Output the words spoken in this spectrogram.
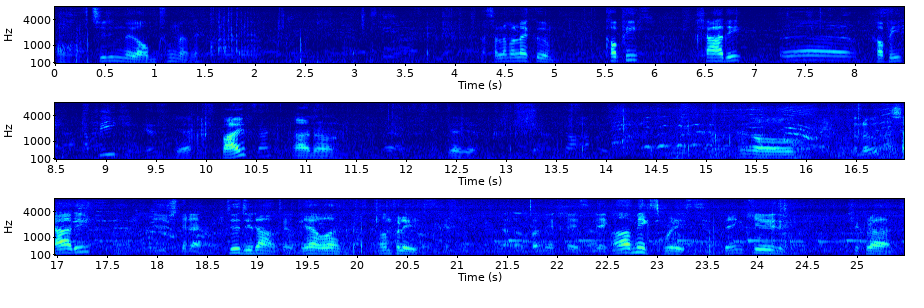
어 찌린내가 엄청나네. 아살라말라이쿰. 커피? 샤하디? 커피? Coffee? Yeah. Five? Ah no. Yeah yeah. Hello. Hello. Shadi? Two dirham. Yeah one. One please. 아 mix please. Thank you. 슈크란.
